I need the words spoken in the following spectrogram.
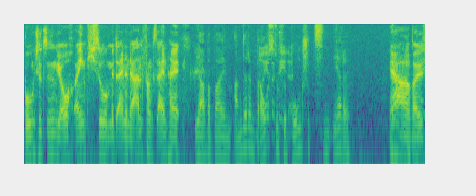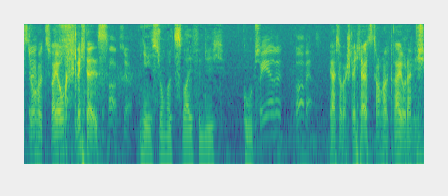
Bogenschützen sind ja auch eigentlich so mit einer der Anfangseinheiten. Ja, aber beim anderen brauchst du für. Bogenschützen Ehre. Ja, weil Stronghold 2 auch schlechter ist. Nee, Stronghold 2 finde ich gut. Ja, ist aber schlechter als Stronghold 3, oder nicht?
